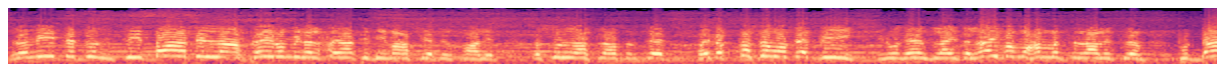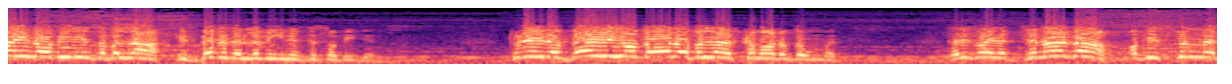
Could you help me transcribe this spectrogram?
لميتة في طاعة الله خير من الحياة في معصية الخالق. Rasulullah sallallahu alaihi wasallam said, by the qasam of that being, in whose hands lies the life of Muhammad sallallahu alaihi wasallam, to die in the obedience of Allah is better than living in his disobedience. Today the value of the order of Allah has come out of the ummah. That is why the janazah of his sunnah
